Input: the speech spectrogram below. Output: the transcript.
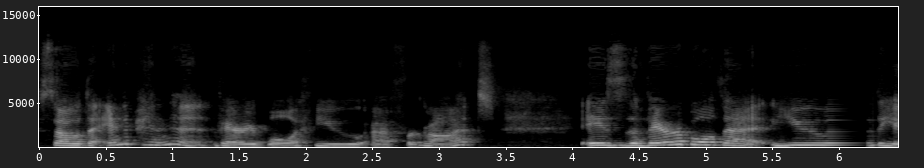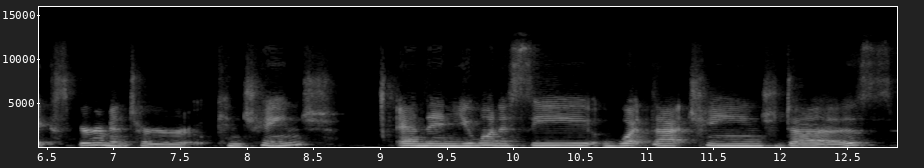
So the independent variable, if you uh, forgot, is the variable that you, the experimenter, can change. And then you want to see what that change does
